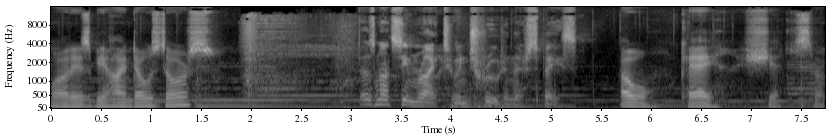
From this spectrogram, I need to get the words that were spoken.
What is behind those doors? Does not seem right to intrude in their space. Oh, okay. Shit, sorry.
